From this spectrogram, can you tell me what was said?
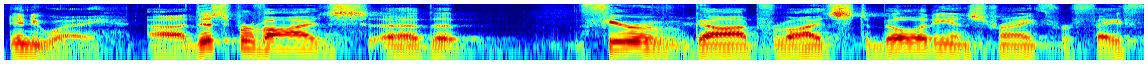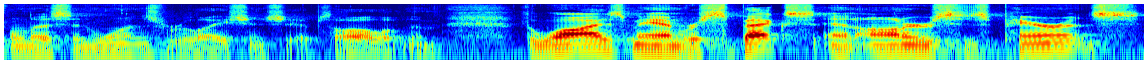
anyway, uh, this provides uh, the fear of God provides stability and strength for faithfulness in one's relationships, all of them. The wise man respects and honors his parents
